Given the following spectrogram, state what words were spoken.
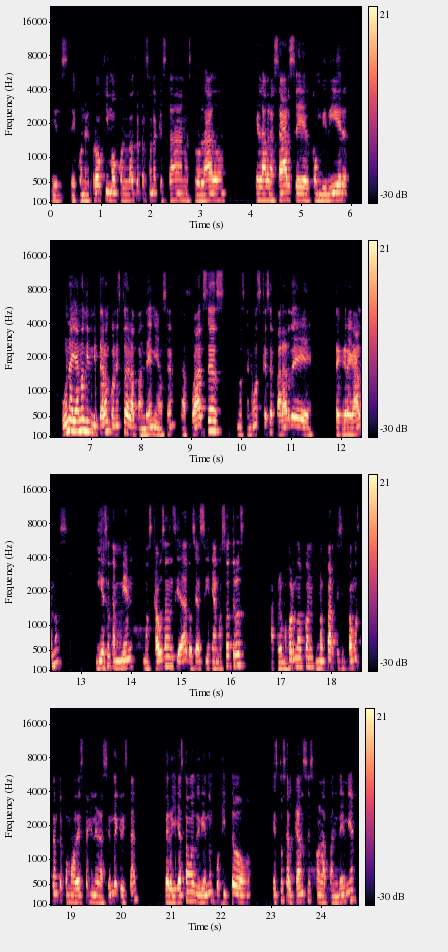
este, con el prójimo, con la otra persona que está a nuestro lado, el abrazarse, el convivir. Una ya nos limitaron con esto de la pandemia, o sea, a fuerzas nos tenemos que separar de segregarnos y eso también nos causa ansiedad, o sea, si a nosotros a lo mejor no, no participamos tanto como de esta generación de cristal, pero ya estamos viviendo un poquito estos alcances con la pandemia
